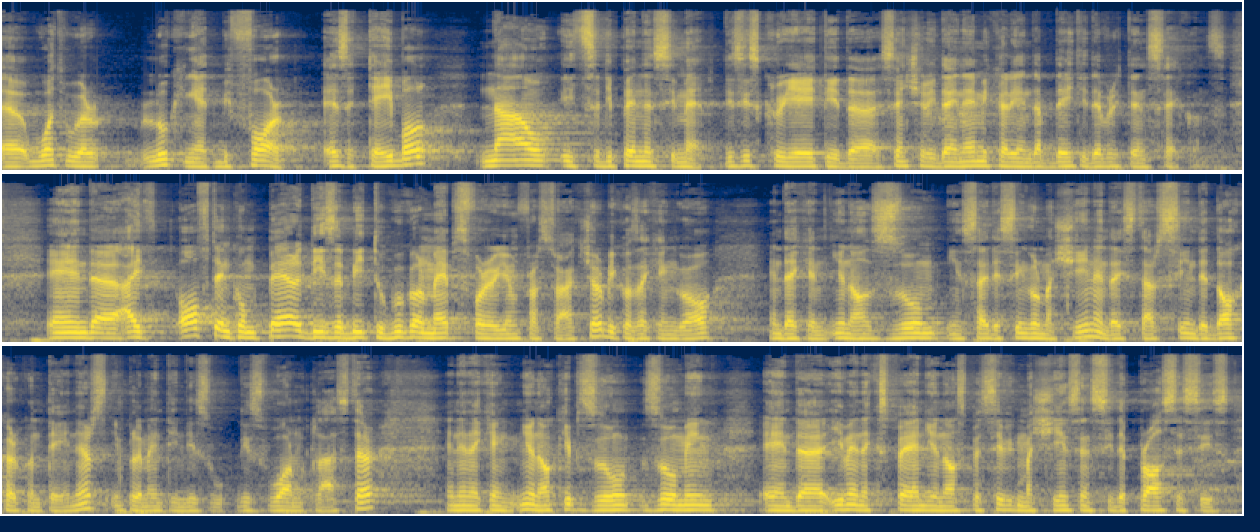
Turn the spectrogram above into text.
uh, what we were looking at before as a table now it's a dependency map. This is created uh, essentially dynamically and updated every 10 seconds. And uh, I often compare this a bit to Google Maps for your infrastructure because I can go and I can, you know, zoom inside a single machine and I start seeing the Docker containers implementing this, this Swarm cluster. And then I can, you know, keep zoom, zooming and uh, even expand, you know, specific machines and see the processes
